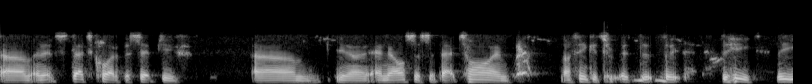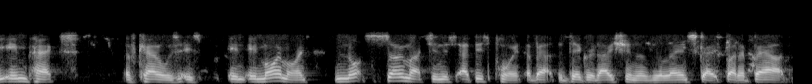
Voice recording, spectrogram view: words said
Um, and it's that's quite a perceptive um, you know, analysis at that time. I think it's the the the, the impact of cattle is, is in, in my mind not so much in this at this point about the degradation of the landscape, but about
